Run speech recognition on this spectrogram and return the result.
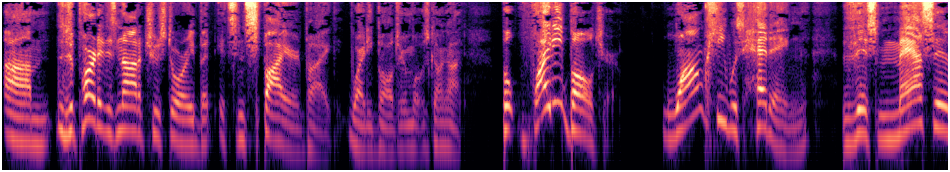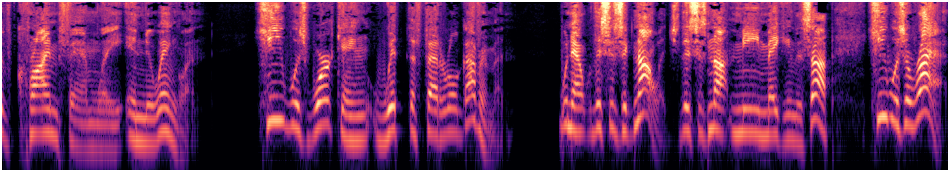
Um, the Departed is not a true story, but it's inspired by Whitey Bulger and what was going on. But Whitey Bulger, while he was heading this massive crime family in New England, he was working with the federal government. Now, this is acknowledged. This is not me making this up. He was a rat.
